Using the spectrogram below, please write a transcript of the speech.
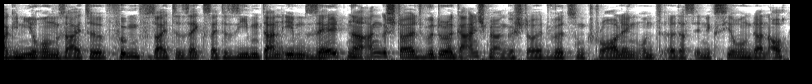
Paginierung Seite 5, Seite 6, Seite 7 dann eben seltener angesteuert wird oder gar nicht mehr angesteuert wird zum Crawling und äh, das Indexierung dann auch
